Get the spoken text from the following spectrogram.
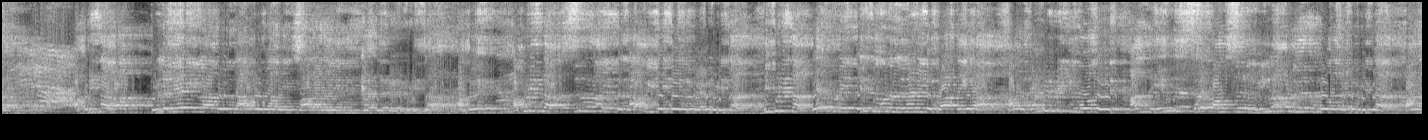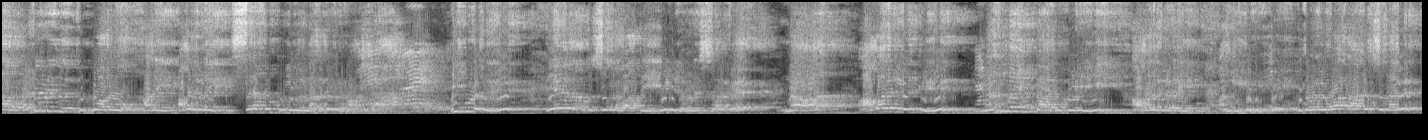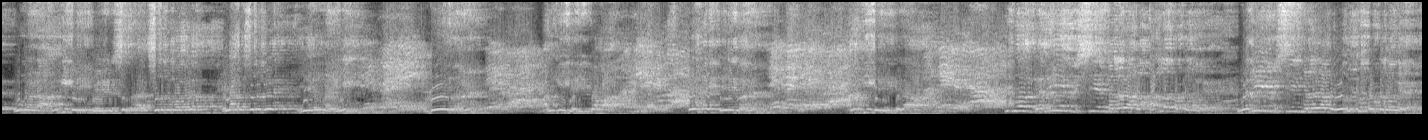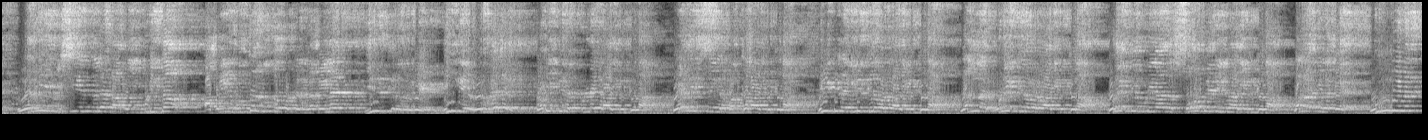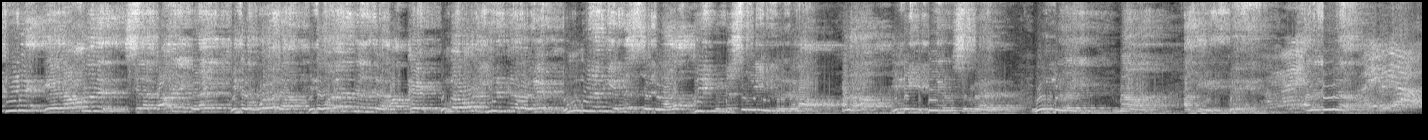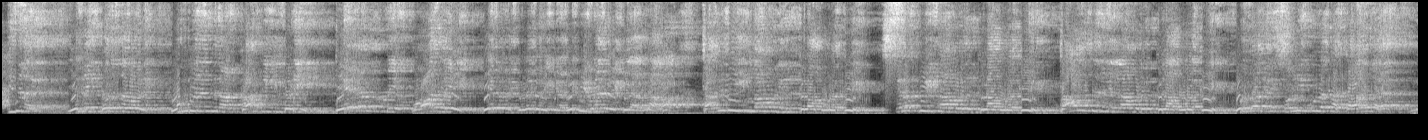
அப்படித்தான் பிள்ளையே இல்லாமல் இருந்த ஆபிரகாமையும் சாராளையும் கத்தர் கண்டுபிடித்தார். அவை அப்படித்தான் சிறுவனாய் இருந்த தாவியை கண்டுபிடித்தார். இப்படித்தான் தேவனுடைய தெரிந்து நீங்க பார்த்தீங்கன்னா அவர் கண்டுபிடிக்கும் போது அந்த எந்த சிறப்பு அம்சங்களும் இல்லாமல் இருக்கும் போது கண்டுபிடித்தார். ஆனா அவர் கண்டுபிடித்ததற்கு பிற்பாடோ அதை அவர்களை சிறப்புக்குரியவர்களாக தேவன் மாற்றினார் இப்பொழுது தேவன் நமக்கு சொல்ற வார்த்தையை வீட்டு கவனிச்சு பாருங்க. நான் அவர்களுக்கு நன்மை உண்டாகும்படி அவர்களை அங்கீகரிப்பேன். இப்ப நம்ம பார்த்து ஆண்டவர் சொல்றாரு உன்னை நான் அங்கீகரிப்பேன் சொல்றாரு. சொல்லுங்க பார்க்கலாம். எல்லாரும் சொல்லுங்க என்னை அங்கீகரிப்பார். என்னை தேவன் அங்கீகரிக்கிறார். இதுதான் நிறைய விஷயங்கள்ல நாம தள்ளப்பட்டவங்க. நிறைய விஷயங்கள்ல நாம ஒதுக்கப்பட்டவங்க. நிறைய விஷயத்துல நாம இப்படித்தான் அப்படின்னு உத்தரவுத்தப்பட்ட நிலைமையில இருக்கிறவர்கள். இங்கே ஒருவேளை படிக்கிற பிள்ளைகளாக இருக்கலாம் வேலை செய்கிற மக்களாக இருக்கலாம் வீட்டில இருக்கிறவர்களாக இருக்கலாம் நல்ல உழைக்கிறவர்களாக இருக்கலாம் உழைக்க முடியாத சோம்பேறிகளாக இருக்கலாம் நல்லா கேளுங்க உங்களுக்கு ஏதாவது சில காரியங்களை இந்த உலகம் இந்த உலகத்தில் இருக்கிற மக்கள் உங்களோடு இருக்கிறவர்கள் உங்களுக்கு என்ன செஞ்சிருக்கிறாங்க குறிப்பிட்டு சொல்லி இருந்திருக்கலாம். ஆனா இன்னைக்கு தேவன் சொல்றாரு உங்களை நான் அங்கீகரிப்பேன். இதுல என்னை பொறுத்தவரை உங்களுக்கு நான் காண்பிக்கும்படி தேவனுடைய பார்வையை தேவனை விளங்க வைக்கிறார். எப்படி விளங்க வைக்கிறார்னா தகுதி இல்லாமல் இருக்கலாம் உனக்கு. சிறப்பு இல்லாமல் இருக்கலாம் உனக்கு. தாழ்ந்துகள் இல்லாமல் இருக்கலாம் உனக்கு. ஒருவேளை சொல்லிக் கொள்ளத்தக்க அளவுல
